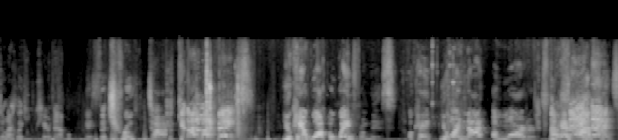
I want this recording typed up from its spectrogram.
Don't act like you care now. It's the truth, Ty. Get out of my face! You can't walk away from this, okay? You are not a martyr. Stop you had saying that! options.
